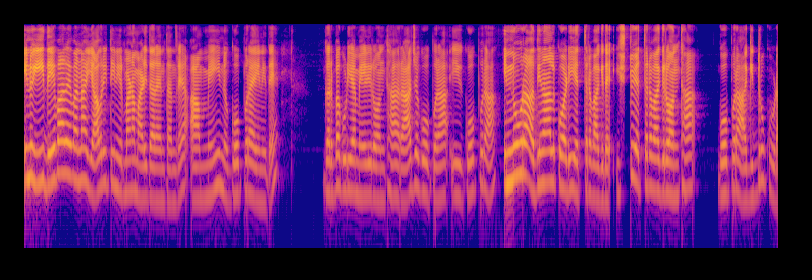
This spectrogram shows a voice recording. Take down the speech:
ಇನ್ನು ಈ ದೇವಾಲಯವನ್ನು ಯಾವ ರೀತಿ ನಿರ್ಮಾಣ ಮಾಡಿದ್ದಾರೆ ಅಂತಂದರೆ, ಆ ಮೇಯ್ನ್ ಗೋಪುರ ಏನಿದೆ, ಗರ್ಭಗುಡಿಯ ಮೇಲಿರುವಂತಹ ರಾಜಗೋಪುರ, ಈ ಗೋಪುರ ಇನ್ನೂರ ಹದಿನಾಲ್ಕು ಅಡಿ ಎತ್ತರವಾಗಿದೆ. ಇಷ್ಟು ಎತ್ತರವಾಗಿರುವಂತಹ ಗೋಪುರ ಆಗಿದ್ರೂ ಕೂಡ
